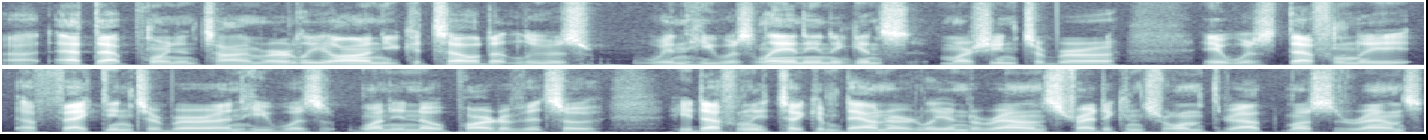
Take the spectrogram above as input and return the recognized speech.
uh, at that point in time. Early on, you could tell that Lewis, when he was landing against Marcin Tybura, it was definitely affecting Tybura, and he was wanting no part of it. So he definitely took him down early in the rounds, tried to control him throughout most of the rounds.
